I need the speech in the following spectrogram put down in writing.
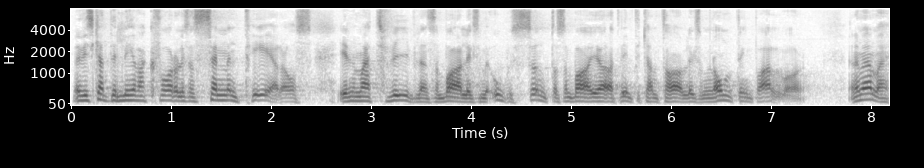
Men vi ska inte leva kvar och liksom cementera oss i de här tvivlen som bara liksom är osunt och som bara gör att vi inte kan ta liksom någonting på allvar. Är ni med mig?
